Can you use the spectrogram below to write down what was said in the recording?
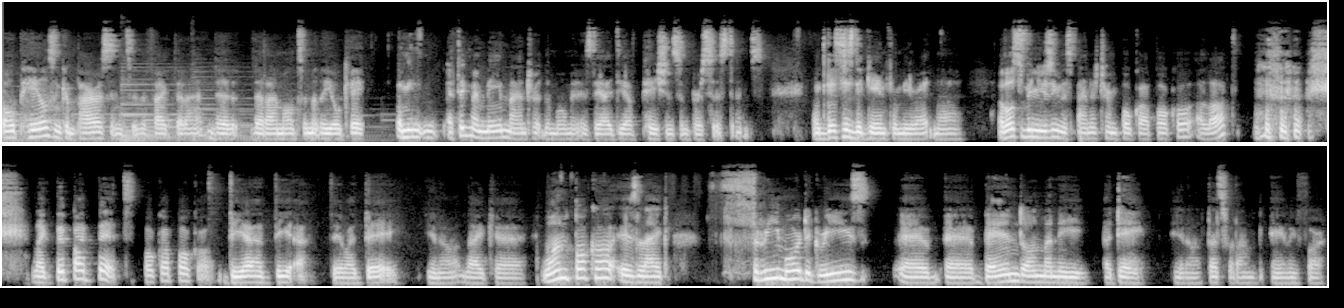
All pales in comparison to the fact that I that, that I'm ultimately okay. I mean, I think my main mantra at the moment is the idea of patience and persistence. Like this is the game for me right now. I've also been using the Spanish term poco a poco a lot, like bit by bit, poco a poco, dia a dia, day by day. You know, like uh, one poco is like three more degrees uh, uh, bend on my knee a day. You know, that's what I'm aiming for.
